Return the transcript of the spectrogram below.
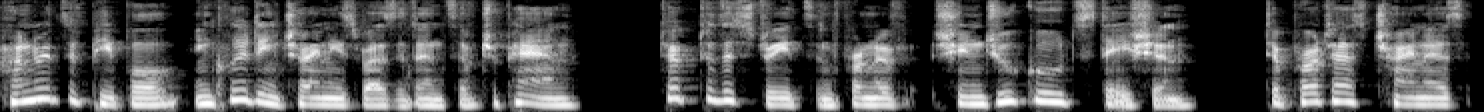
hundreds of people, including Chinese residents of Japan, took to the streets in front of Shinjuku Station to protest China's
